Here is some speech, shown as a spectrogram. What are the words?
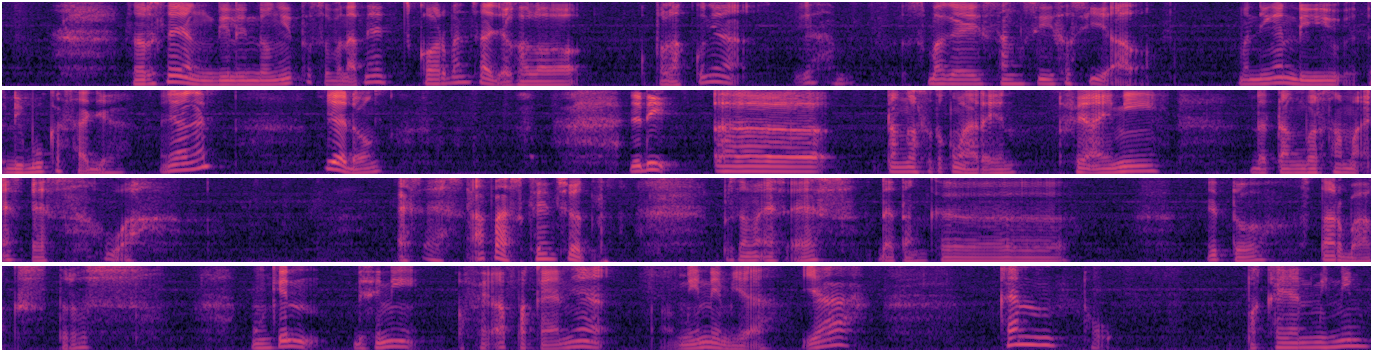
Seharusnya yang dilindungi itu sebenarnya korban saja. Kalau pelakunya ya sebagai sanksi sosial mendingan di dibuka saja. Ya kan? Iya dong. Jadi eh, tanggal satu kemarin VA ini datang bersama SS wah. SS apa? Screenshot bersama SS datang ke itu Starbucks. Terus mungkin di sini VA pakaiannya minim ya. Ya kan pakaian minim.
